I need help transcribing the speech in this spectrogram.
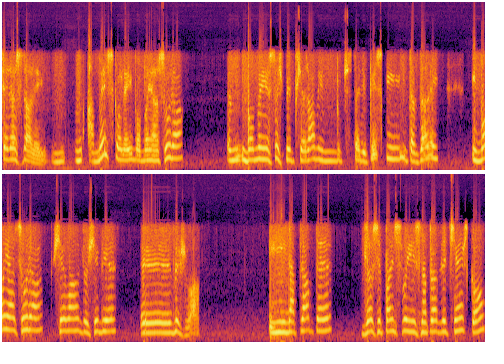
Teraz dalej. A my z kolei, bo moja córa, bo my jesteśmy psierami, cztery pieski i tak dalej, i moja córa wzięła do siebie, yy, wyszła. I naprawdę, drodzy Państwo, jest naprawdę ciężko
